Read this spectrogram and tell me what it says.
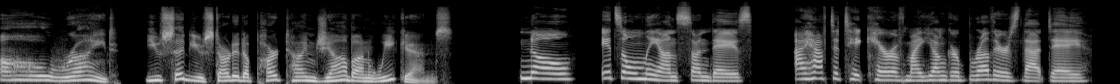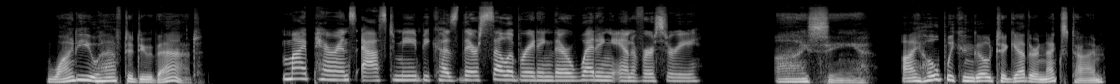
Oh, right. You said you started a part time job on weekends. No, it's only on Sundays. I have to take care of my younger brothers that day. Why do you have to do that? My parents asked me because they're celebrating their wedding anniversary. I see. I hope we can go together next time.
